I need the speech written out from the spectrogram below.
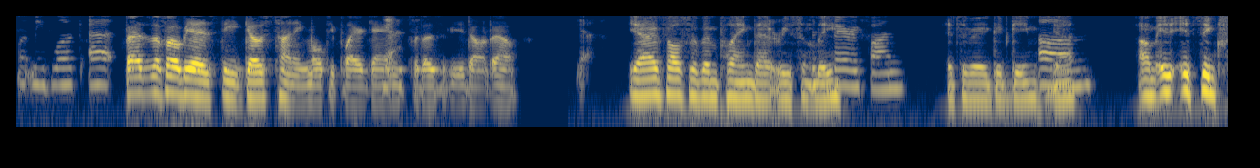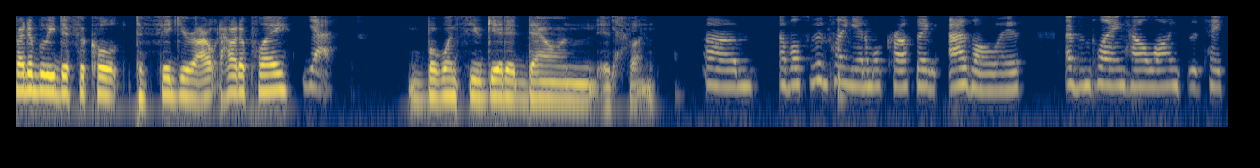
let me look at Phasmophobia is the ghost hunting multiplayer game, Yes. for those of you who don't know. yes, Yeah, I've also been playing that it's recently. very fun. It's a very good game. yeah. Um, Um, it, it's incredibly difficult to figure out how to play, yes. but once you get it down, it's Yes. fun. Um, I've also been playing Animal Crossing as always. I've been playing How Long Does It Take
